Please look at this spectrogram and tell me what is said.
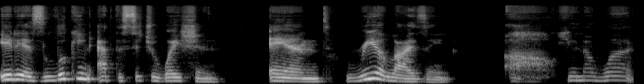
It is looking at the situation and realizing, oh, you know what?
